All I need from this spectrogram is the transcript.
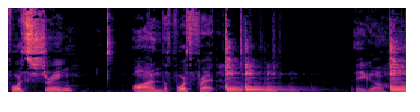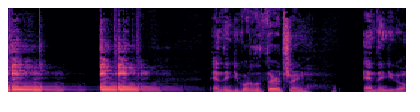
fourth string on the fourth fret. There you go. And then you go to the third string and then you go.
